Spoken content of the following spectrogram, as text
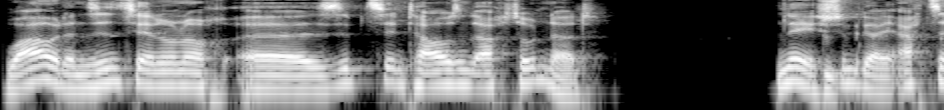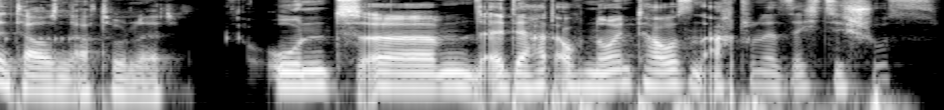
Wow, dann sind es ja nur noch äh, 17.800. Nee, stimmt gar nicht. 18.800. Und ähm, der hat auch 9.860 Schuss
